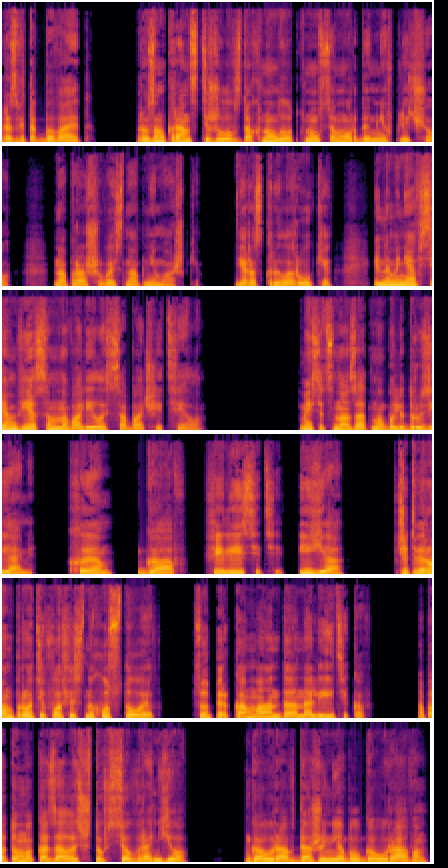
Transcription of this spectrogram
Разве так бывает? Розенкранц тяжело вздохнул и уткнулся мордой мне в плечо, напрашиваясь на обнимашки. Я раскрыла руки, и на меня всем весом навалилось собачье тело. Месяц назад мы были друзьями. Хэм, Гав, Фелисити и я. Вчетвером против офисных устоев. Суперкоманда аналитиков. А потом оказалось, что все вранье. Гаурав даже не был Гауравом,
